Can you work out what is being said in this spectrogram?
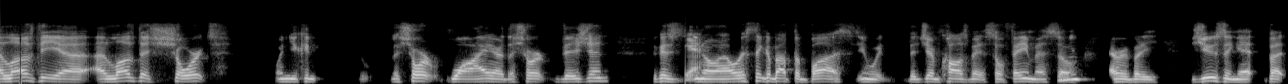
I love the uh, I love the short when you can the short why or the short vision because yeah. you know I always think about the bus. You know, the Jim Collins made it so famous, so mm-hmm. everybody's using it. But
